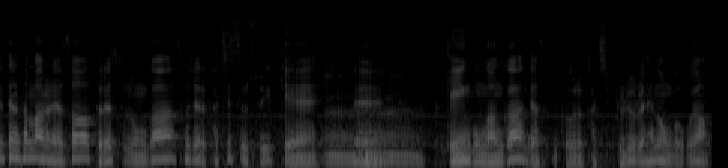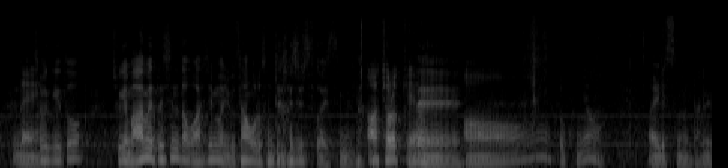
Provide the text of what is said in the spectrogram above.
시스템 3만 원에서 드레스룸과 서재를 같이 쓸 수 있게 음, 개인 공간과 이제 그걸 같이 분류를 해놓은 거고요. 네. 저기도 저게 마음에 드신다고 하시면 유상으로 선택하실 수가 있습니다. 아 저렇게요? 네. 아 그렇군요. 알겠습니다. 네.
